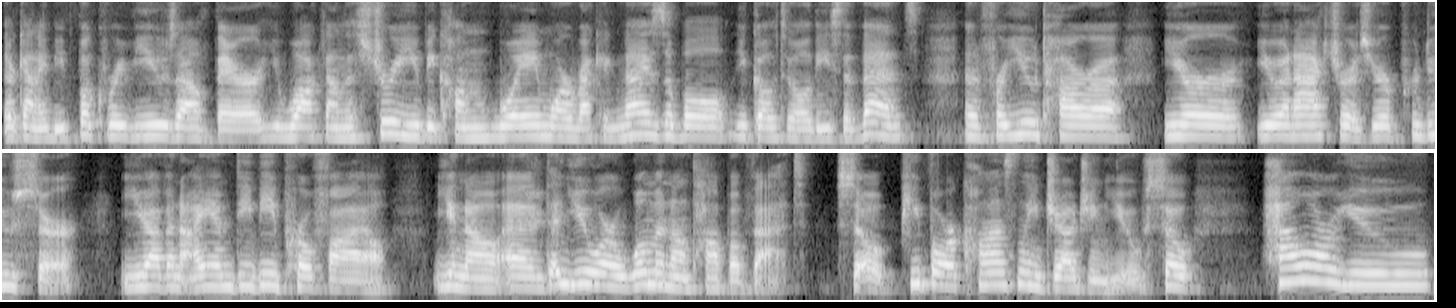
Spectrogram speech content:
There are going to be book reviews out there. You walk down the street, you become way more recognizable. You go to all these events. And for you, Tara, you're, you're an actress, you're a producer, you have an IMDb profile, you know, and then you are a woman on top of that. So people are constantly judging you. So, how are you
